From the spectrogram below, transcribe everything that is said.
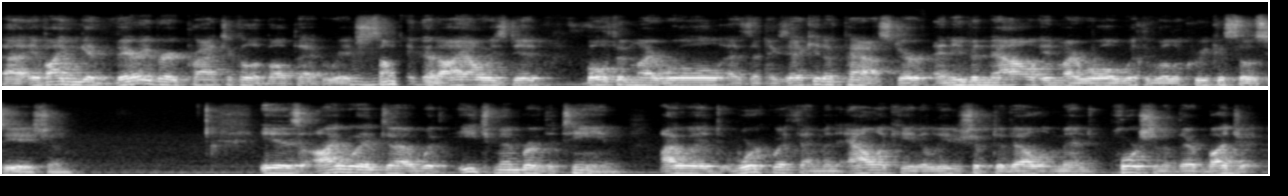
Uh, if I can get very, very practical about that, Rich, something that I always did, both in my role as an executive pastor and even now in my role with the Willow Creek Association, is I would, uh, with each member of the team, I would work with them and allocate a leadership development portion of their budget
